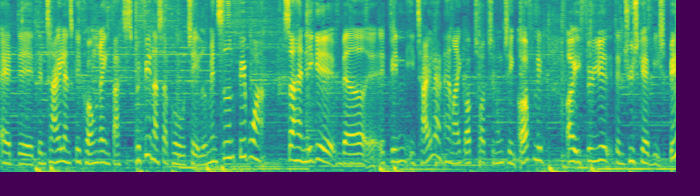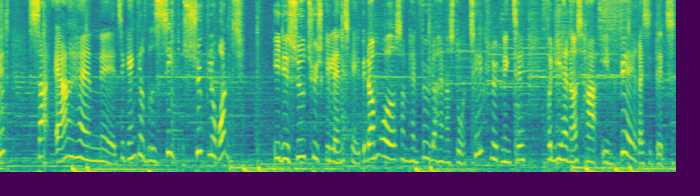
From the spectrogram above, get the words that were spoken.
at øh, den thailandske konge rent faktisk befinder sig på hotellet. Men siden februar, så har han ikke været øh, at finde i Thailand. Han har ikke optrådt til nogen ting offentligt. Og ifølge den tyske avis Bild, så er han øh, til gengæld blevet set cykle rundt i det sydtyske landskab. Et område, som han føler, han har stor tilknytning til, fordi han også har en ferieresidens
